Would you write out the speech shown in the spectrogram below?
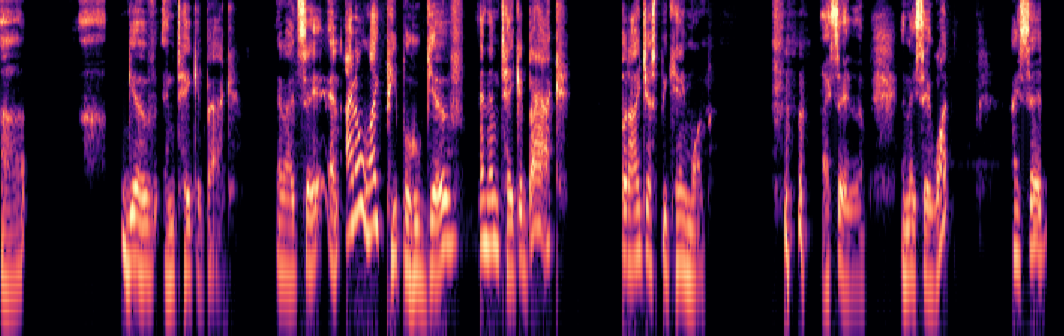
uh, give and take it back. And I'd say, and I don't like people who give and then take it back, but I just became one. I say to them, and they say, What? I said,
